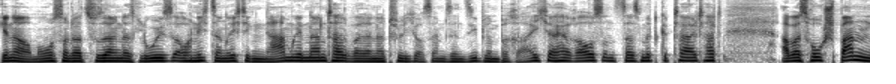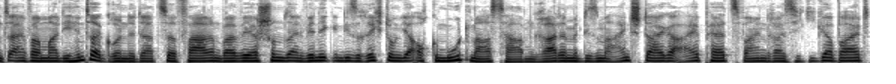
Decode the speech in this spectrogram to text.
Genau, man muss noch dazu sagen, dass Luis auch nicht seinen richtigen Namen genannt hat, weil er natürlich aus einem sensiblen Bereich heraus uns das mitgeteilt hat. Aber es ist hochspannend, einfach mal die Hintergründe da zu erfahren, weil wir ja schon ein wenig in diese Richtung ja auch gemutmaßt haben. Gerade mit diesem Einsteiger-iPad 32 Gigabyte,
